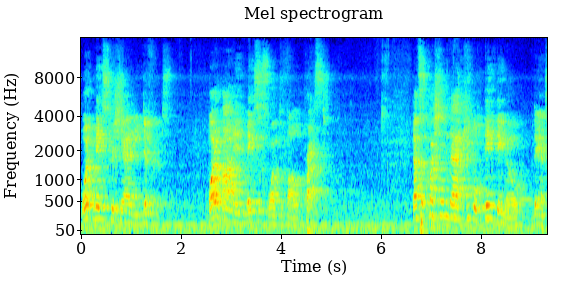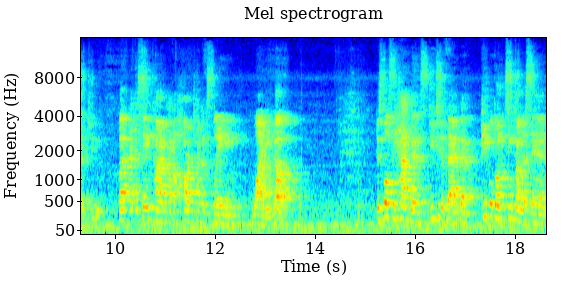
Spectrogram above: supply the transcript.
what makes Christianity different? What about it makes us want to follow Christ? That's a question that people think they know the answer to, but at the same time have a hard time explaining why they know. This mostly happens due to the fact that people don't seem to understand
